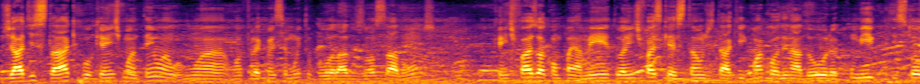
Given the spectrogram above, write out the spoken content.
já destaque, porque a gente mantém uma, uma, uma frequência muito boa lá dos nossos alunos que a gente faz o acompanhamento, a gente faz questão de estar aqui com a coordenadora, comigo, que estou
